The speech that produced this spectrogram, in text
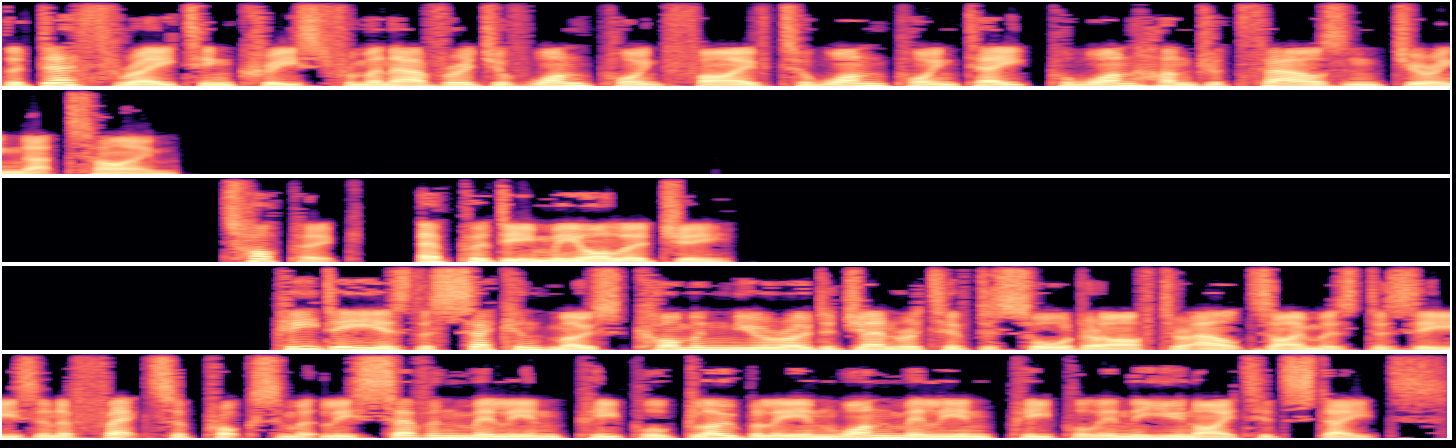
The death rate increased from an average of 1.5 to 1.8 per 100,000 during that time. Topic: Epidemiology PD is the second most common neurodegenerative disorder after Alzheimer's disease and affects approximately 7 million people globally and 1 million people in the United States.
